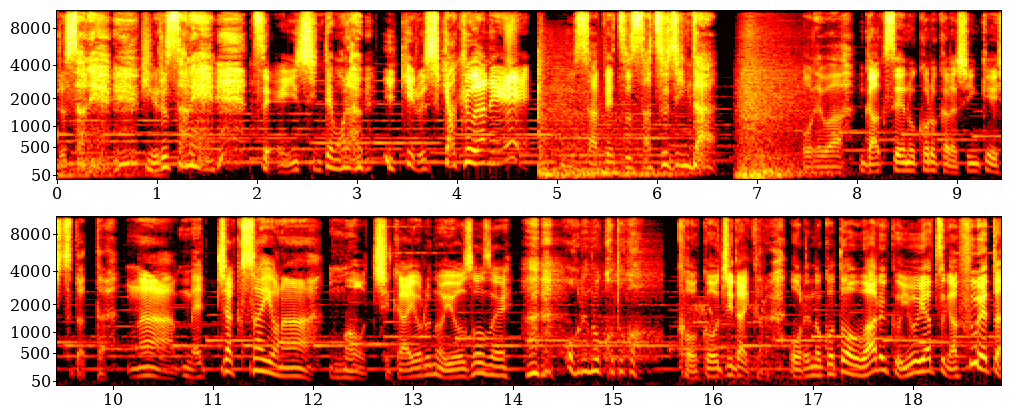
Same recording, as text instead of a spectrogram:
許さねえ。許さねえ。全員死んでもらう。生きる資格はねえ。無差別殺人だ。俺は学生の頃から神経質だった。なあめっちゃ臭いよな。もう近寄るのよそうぜ俺のことか。高校時代から俺のことを悪く言うやつが増えた。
